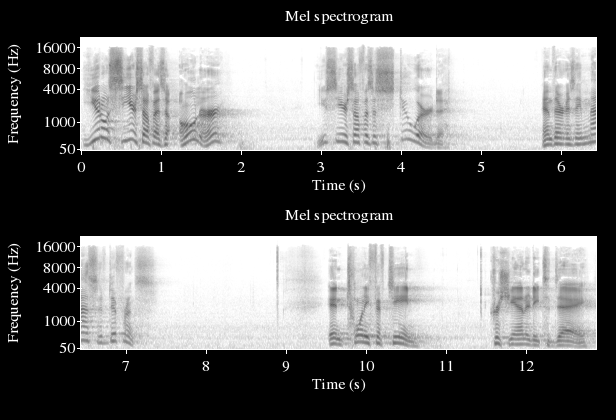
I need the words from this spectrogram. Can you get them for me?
you don't see yourself as an owner, you see yourself as a steward. And there is a massive difference. In 2015, Christianity Today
